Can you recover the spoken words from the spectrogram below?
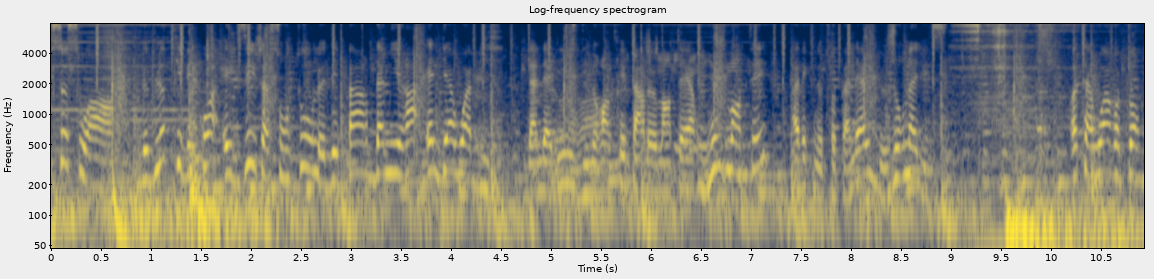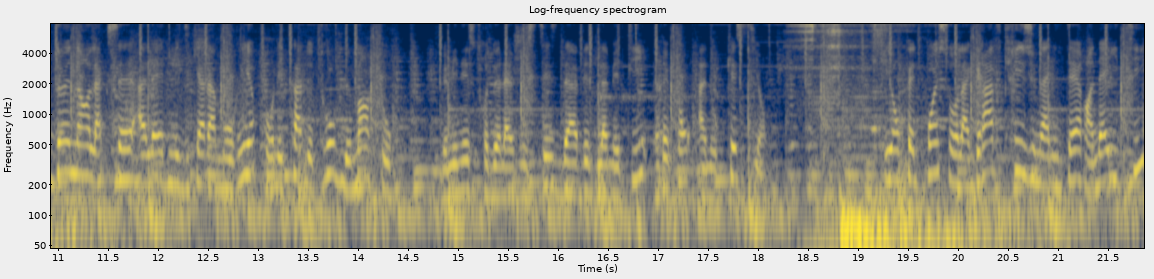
Ce soir, le Bloc québécois exige à son tour le départ d'Amira El-Gawabi. L'analyse d'une rentrée parlementaire mouvementée avec notre panel de journalistes. Ottawa reporte d'un an l'accès à l'aide médicale à mourir pour les cas de troubles mentaux. Le ministre de la Justice, David Lametti, répond à nos questions. Et on fait le point sur la grave crise humanitaire en Haïti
